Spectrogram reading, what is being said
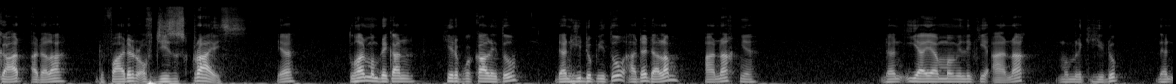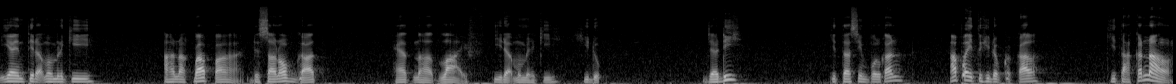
God adalah the Father of Jesus Christ. Ya, Tuhan memberikan hidup kekal itu dan hidup itu ada dalam anaknya. Dan ia yang memiliki anak memiliki hidup dan ia yang tidak memiliki anak Bapa, the Son of God, had not life, tidak memiliki hidup. Jadi kita simpulkan apa itu hidup kekal? Kita kenal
